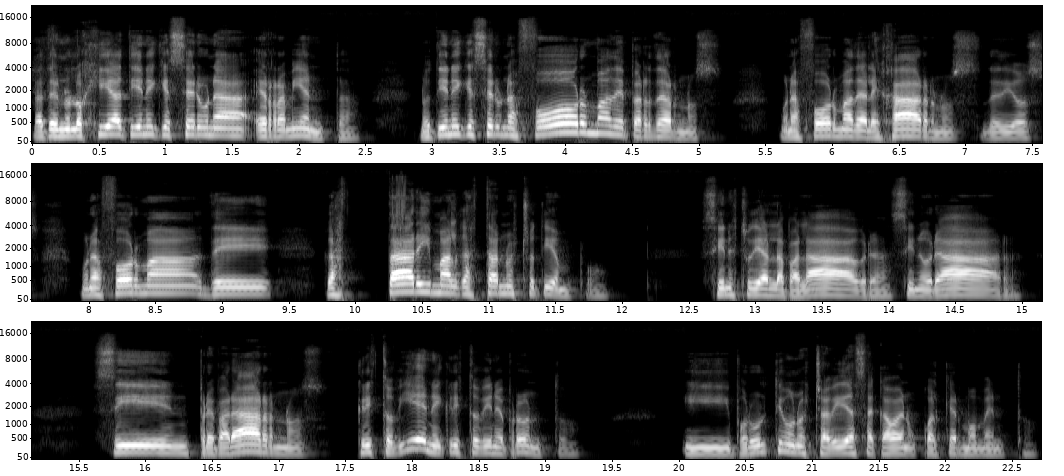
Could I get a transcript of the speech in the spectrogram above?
la tecnología tiene que ser una herramienta, no tiene que ser una forma de perdernos, una forma de alejarnos de Dios, una forma de gastar y malgastar nuestro tiempo, sin estudiar la palabra, sin orar, sin prepararnos. Cristo viene y Cristo viene pronto. Y por último, nuestra vida se acaba en cualquier momento.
